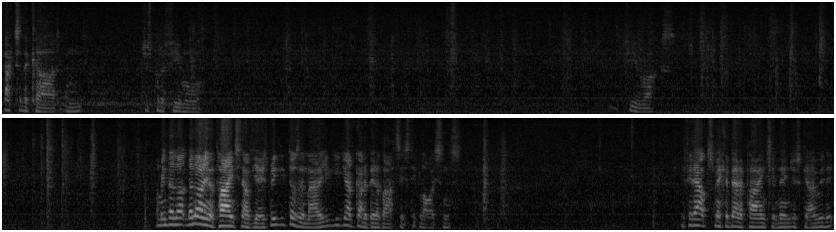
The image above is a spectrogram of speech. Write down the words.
back to the card and just put a few more a few rocks I mean, they're not, they're not in the painting I've used, but it doesn't matter. You, you have got a bit of artistic license. If it helps make a better painting, then just go with it.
